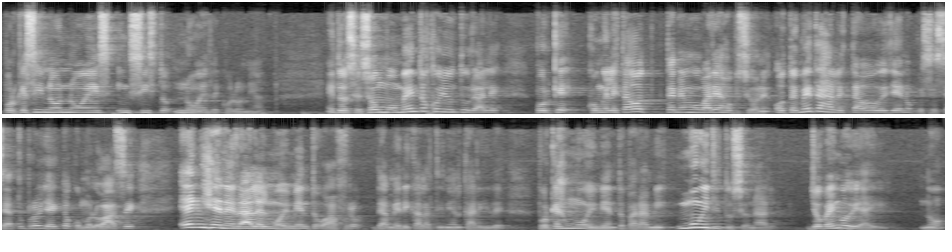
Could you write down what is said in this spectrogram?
porque si no, no es, insisto, no es de colonial. Entonces, son momentos coyunturales porque con el Estado tenemos varias opciones. O te metes al Estado de lleno, que ese sea tu proyecto, como lo hace en general el movimiento afro de América Latina y el Caribe, porque es un movimiento para mí muy institucional. Yo vengo de ahí, ¿no?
